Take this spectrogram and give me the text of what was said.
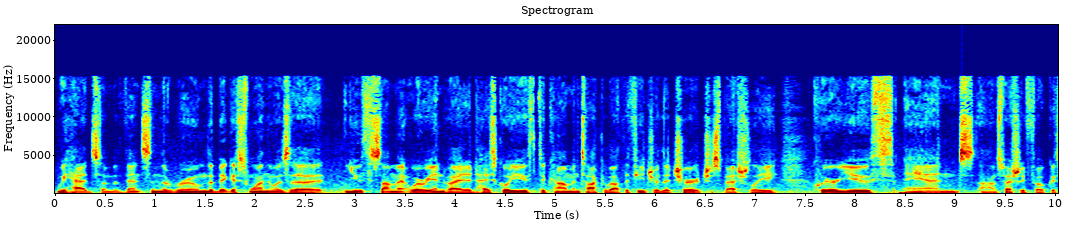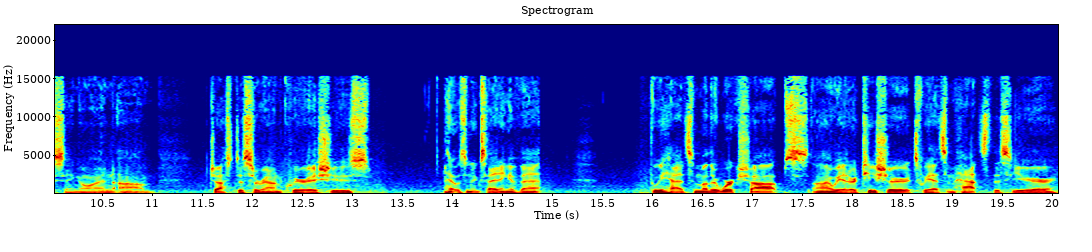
we had some events in the room. The biggest one was a youth summit where we invited high school youth to come and talk about the future of the church, especially queer youth, and uh, especially focusing on um, justice around queer issues. That was an exciting event. We had some other workshops. Uh, we had our T-shirts. We had some hats this year.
